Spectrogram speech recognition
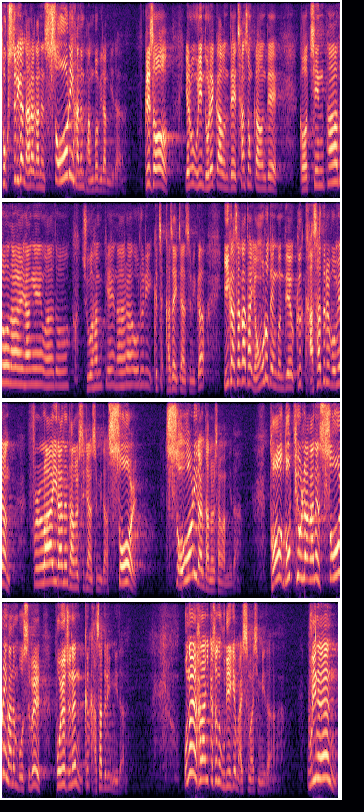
독수리가 날아가는 소어링 하는 방법이랍니다. 그래서 여러분 우리 노래 가운데 찬송 가운데 거친 파도 날 향해 와도 주와 함께 날아오르리 그 자- 가사 있지 않습니까? 이 가사가 다 영어로 된 건데요. 그 가사들을 보면 fly라는 단어를 쓰지 않습니다. soar, soar이라는 단어를 사용합니다. 더 높이 올라가는 soaring하는 모습을 보여주는 그 가사들입니다. 오늘 하나님께서는 우리에게 말씀하십니다. 우리는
